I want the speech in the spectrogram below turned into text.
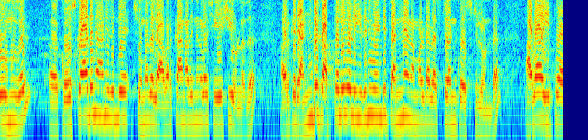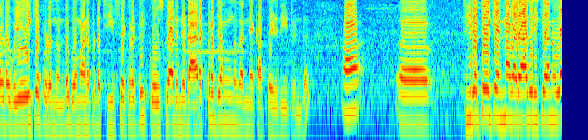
ബൂമുകൾ കോസ്റ്റ് ഗാർഡിനാണ് ഇതിന്റെ ചുമതല. അവർക്കാണ് അതിനുള്ള ശേഷിയുള്ളത്. അവർക്ക് രണ്ട് കപ്പലുകൾ ഇതിനു വേണ്ടി തന്നെ നമ്മളുടെ വെസ്റ്റേൺ കോസ്റ്റിലുണ്ട് അവ ഇപ്പോൾ അവിടെ ഉപയോഗിക്കപ്പെടുന്നുണ്ട്. ബഹുമാനപ്പെട്ട ചീഫ് സെക്രട്ടറി കോസ്റ്റ് ഗാർഡിന്റെ ഡയറക്ടർ ജനറലിന് തന്നെ കത്തെഴുതിയിട്ടുണ്ട്. ആ തീരത്തേക്ക് എണ്ണ വരാതിരിക്കാനുള്ള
